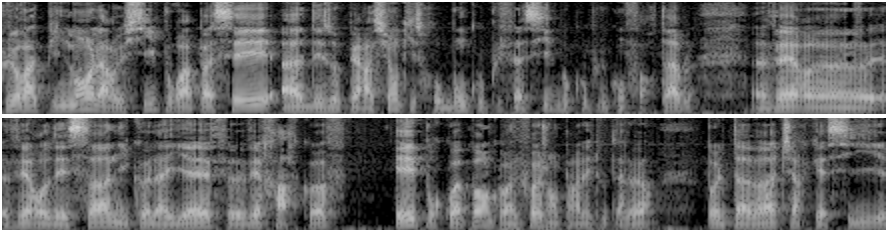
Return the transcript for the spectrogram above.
plus rapidement la Russie pourra passer à des opérations qui seront beaucoup plus faciles, beaucoup plus confortables euh, vers, euh, vers Odessa, Nikolaïev, euh, vers Kharkov, et pourquoi pas, encore une fois, j'en parlais tout à l'heure, Poltava, Tcherkassy,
